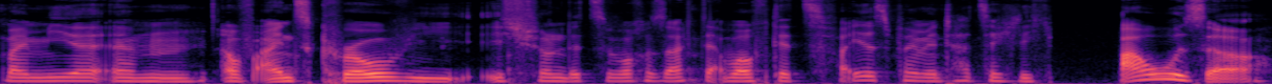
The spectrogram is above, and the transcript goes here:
bei mir ähm, auf 1 Crow, wie ich schon letzte Woche sagte, aber auf der 2 ist bei mir tatsächlich Bowser.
